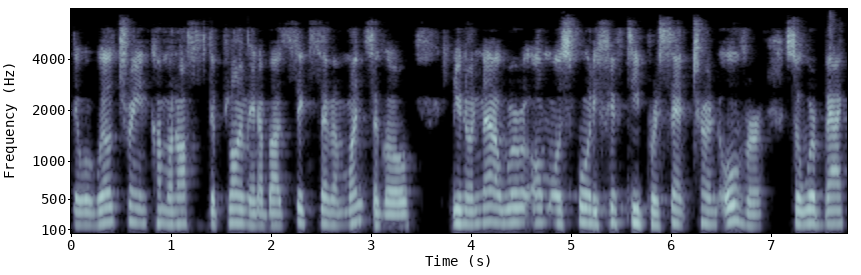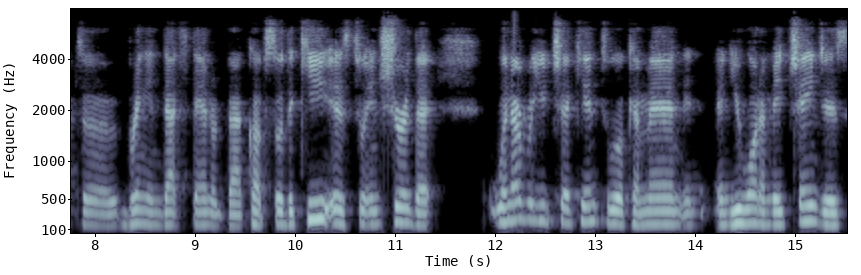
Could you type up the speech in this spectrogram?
they were well trained coming off of deployment about six, seven months ago. You know, now we're almost 40, 50% turned over. So we're back to bringing that standard back up. So the key is to ensure that whenever you check into a command and, and you want to make changes,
